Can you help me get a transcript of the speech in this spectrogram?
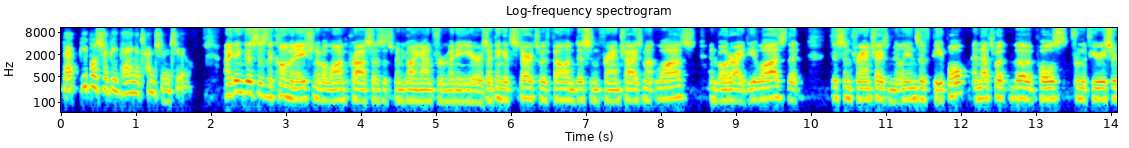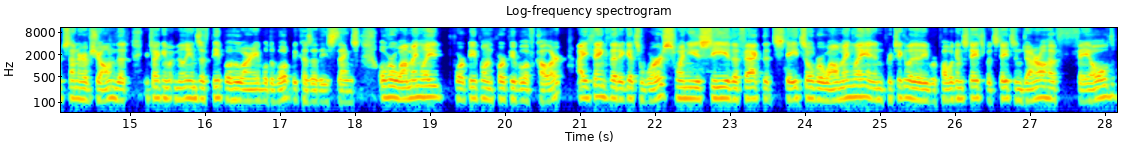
that people should be paying attention to? I think this is the culmination of a long process that's been going on for many years. I think it starts with felon disenfranchisement laws and voter ID laws that disenfranchise millions of people. And that's what the polls from the Pew Research Center have shown that you're talking about millions of people who aren't able to vote because of these things. Overwhelmingly, poor people and poor people of color. I think that it gets worse when you see the fact that states overwhelmingly, and particularly Republican states, but states in general, have failed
